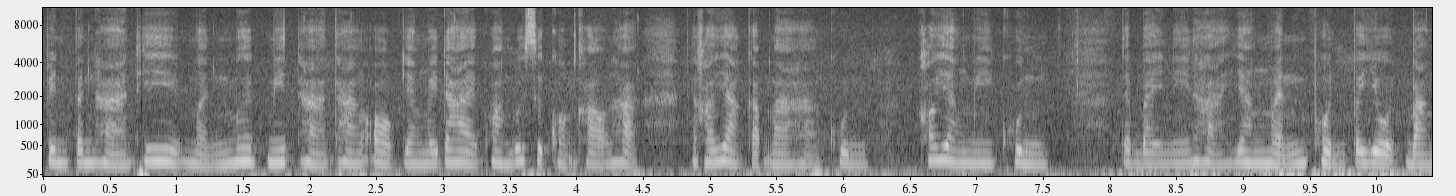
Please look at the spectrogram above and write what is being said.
เป็นปัญหาที่เหมือนมืดมิดหาทางออกยังไม่ได้ความรู้สึกของเขาค่ะแต่เขาอยากกลับมาหาคุณ เขายังมีคุณ แต่ใบนี้นะคะยังเหมือนผลประโยชน์บาง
